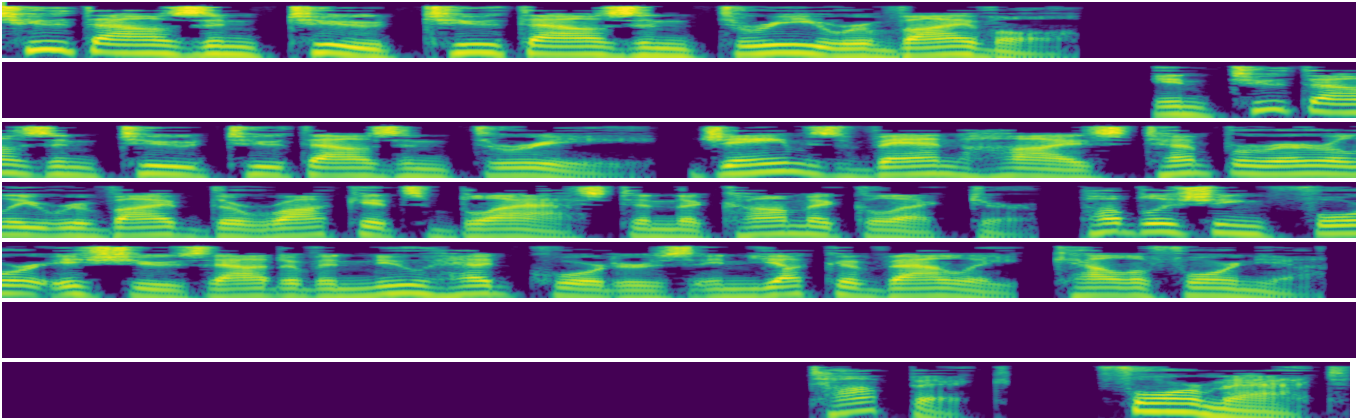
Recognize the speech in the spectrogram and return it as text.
2002–2003 revival. In 2002–2003, James Van Hise temporarily revived the Rockets Blast and the Comic Collector, publishing four issues out of a new headquarters in Yucca Valley, California. Format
